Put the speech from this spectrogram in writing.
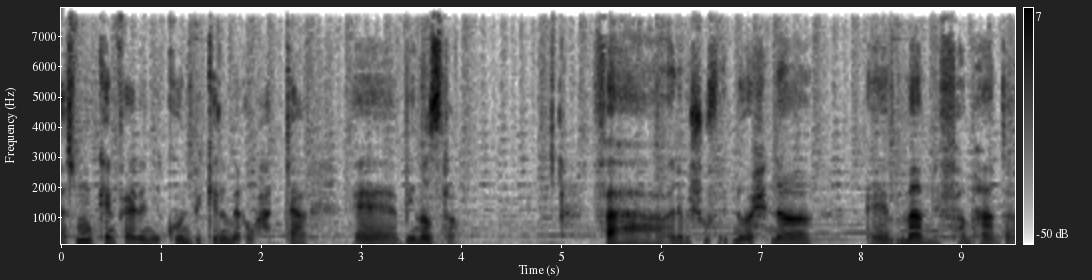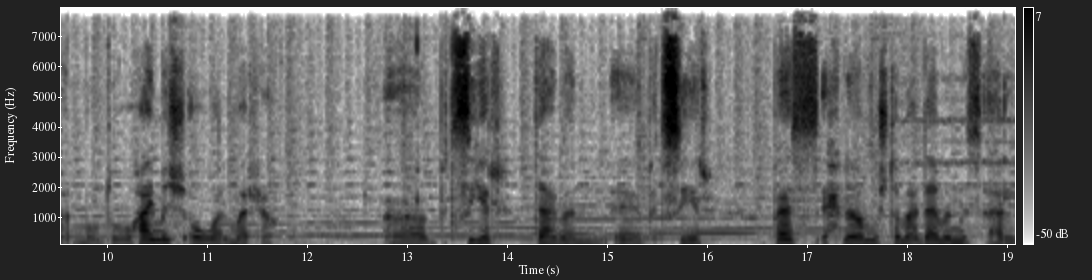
بس ممكن فعلا يكون بكلمة أو حتى آه، بنظرة. فأنا بشوف إنه إحنا آه، ما بنفهم هذا الموضوع وهاي مش أول مرة. بتصير دائما بتصير. بس إحنا مجتمع دائما نسأل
